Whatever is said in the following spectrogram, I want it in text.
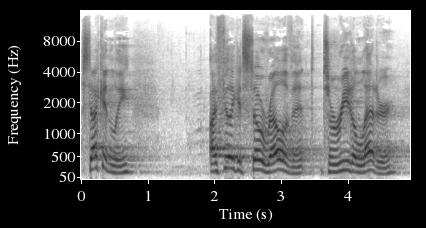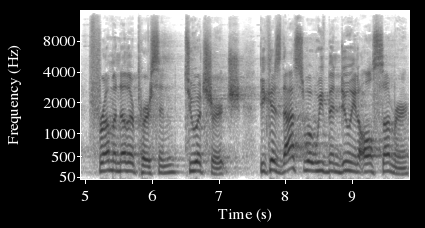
Secondly, I feel like it's so relevant to read a letter from another person to a church because that's what we've been doing all summer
